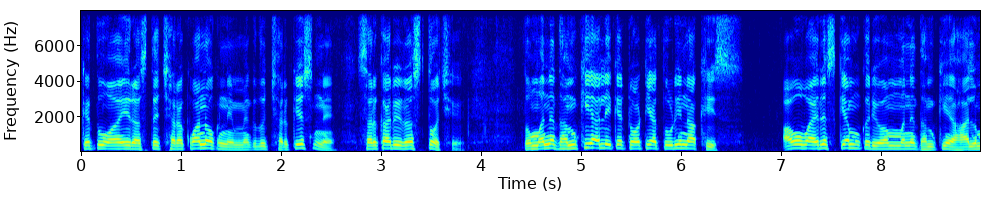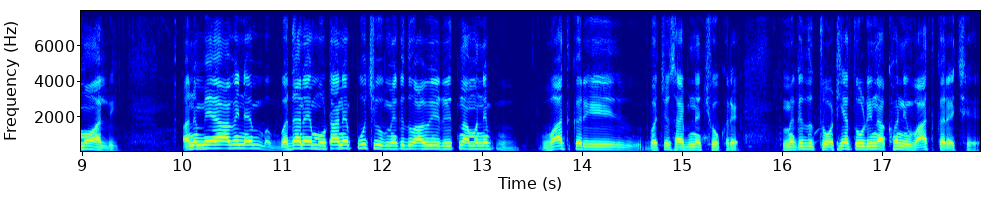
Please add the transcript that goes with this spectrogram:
કે તું અહીં રસ્તે છરકવાનો કે નહીં? મેં કીધું, છરકીશ ને, સરકારી રસ્તો છે. તો મને ધમકી આલી કે ટોટિયા તોડી નાખીશ. આવો વાયરસ કેમ કર્યો? એમ મને ધમકી હાલમાં આલી. અને મેં આવીને બધાને મોટાને પૂછ્યું, મેં કીધું, આવી રીતના મને વાત કરી બચ્ચુ સાહેબને છોકરે. મેં કીધું, ચોઠિયા તોડી નાખવાની વાત કરે છે.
